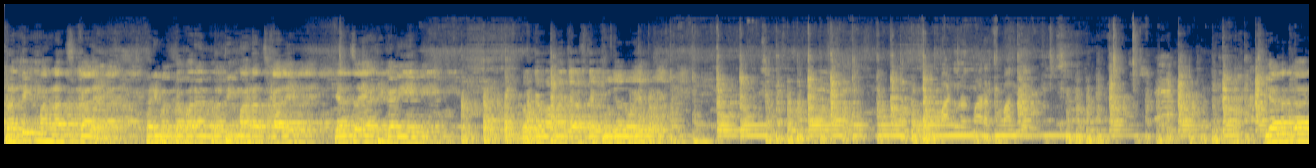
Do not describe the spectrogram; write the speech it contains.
प्रतीक महाराज काळे हरिभक्त परायण प्रतीक महाराज काळे यांचं या ठिकाणी डोके मामांच्या हस्ते पूजन होईल. यानंतर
